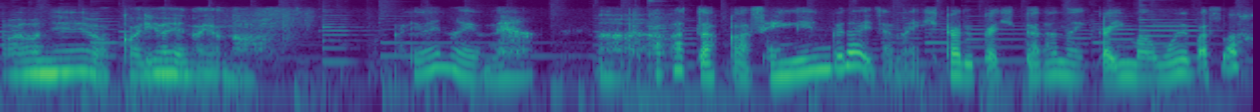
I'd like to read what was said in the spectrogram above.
あね分かり合えないよなありえないよね。あたかがたか1000円ぐらいじゃない？光るか光らないか今思えばさ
